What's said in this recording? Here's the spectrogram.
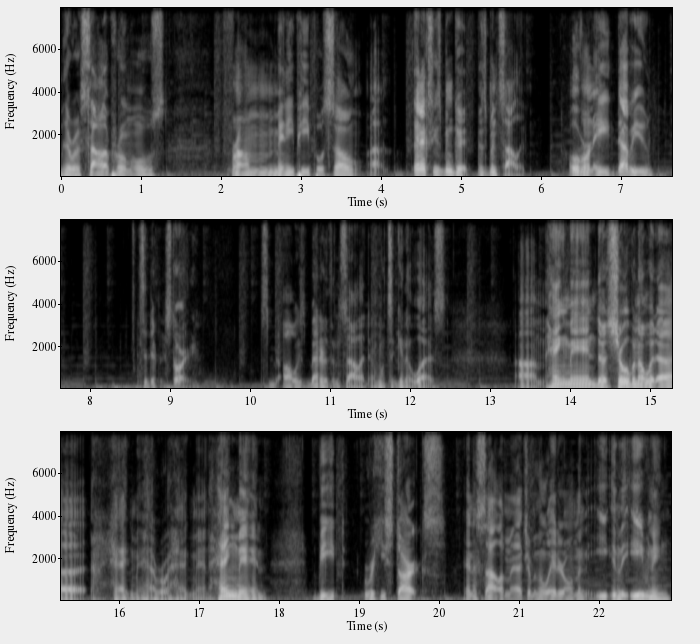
There were solid promos from many people. So uh, NXT's been good. It's been solid. Over on AEW, it's a different story. It's always better than solid, and once again, it was. Um, Hangman, the show opened up with uh, Hangman. I wrote Hangman. Hangman beat Ricky Starks in a solid match. And then later on in the, in the evening,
